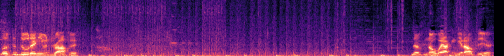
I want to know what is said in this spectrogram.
Look, this dude ain't even dropping. There's no way I can get out there.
